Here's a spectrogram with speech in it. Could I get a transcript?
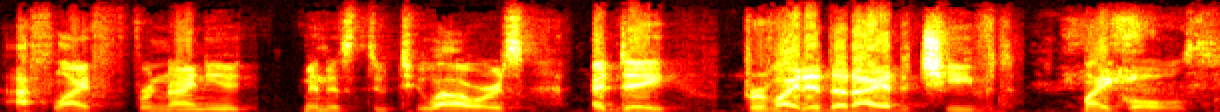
Half-Life for 90 minutes to two hours a day, provided that I had achieved my goals.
